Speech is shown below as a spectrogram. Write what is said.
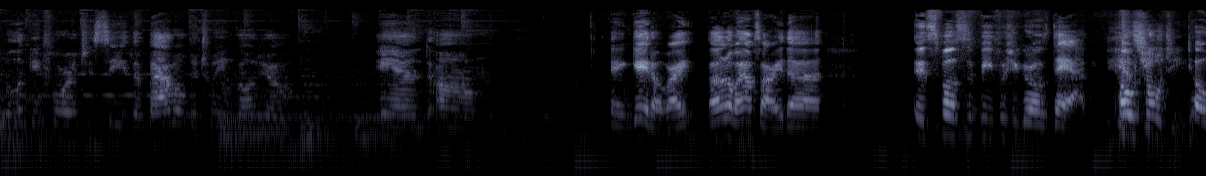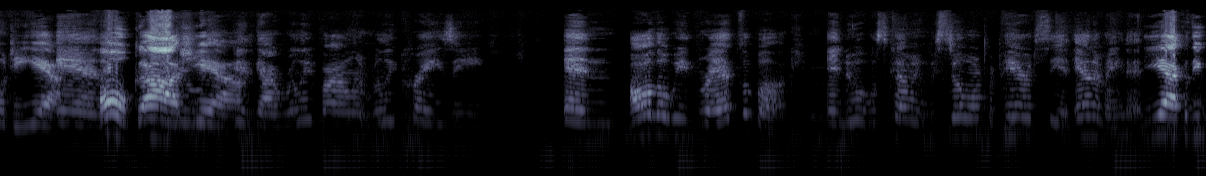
were looking forward to see the battle between Gojo and um And Gato, right? Oh no, wait, I'm sorry. The it's supposed to be Fushiguro's dad. Yes, Toji. Toji. Toji, yeah. and Oh gosh, it yeah. It got really violent, really crazy. And although we'd read the book and knew it was coming, we still weren't prepared to see it animated. Yeah, because you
